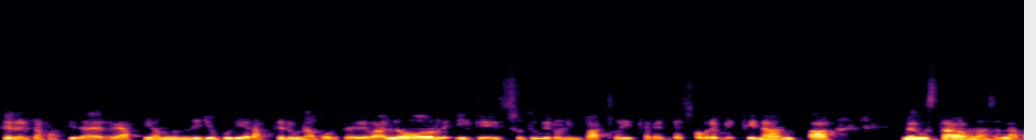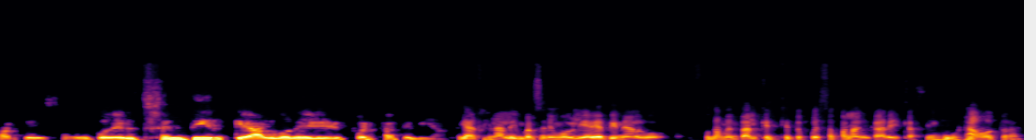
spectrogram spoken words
tener capacidad de reacción, donde yo pudiera hacer un aporte de valor y que eso tuviera un impacto diferente sobre mis finanzas. Me gustaba más la parte de eso, de poder sentir que algo de fuerza tenía. Y al final la inversión inmobiliaria tiene algo fundamental que es que te puedes apalancar y casi ninguna otra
